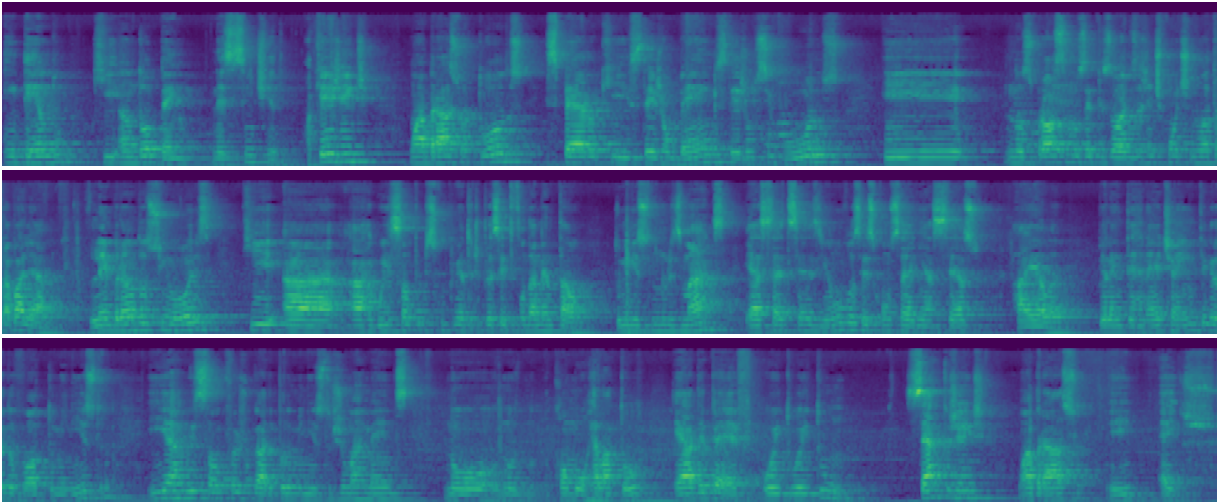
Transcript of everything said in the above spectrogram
entendo que andou bem nesse sentido. Ok, gente? Um abraço a todos, espero que estejam bem, estejam seguros e nos próximos episódios a gente continua a trabalhar. Lembrando aos senhores que a, a arguição por descumprimento de preceito fundamental do ministro Nunes Marques é a 701, vocês conseguem acesso a ela pela internet, a íntegra do voto do ministro, e a arguição que foi julgada pelo ministro Gilmar Mendes no, no, como relator é a DPF 881. Certo, gente? Um abraço e é isso.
